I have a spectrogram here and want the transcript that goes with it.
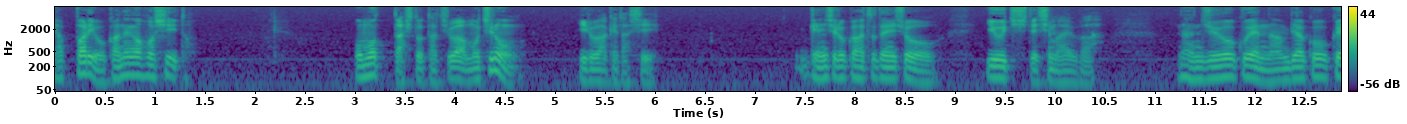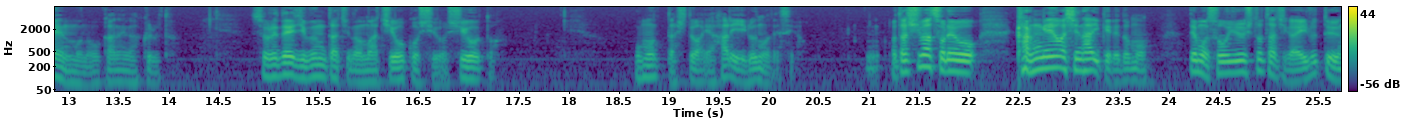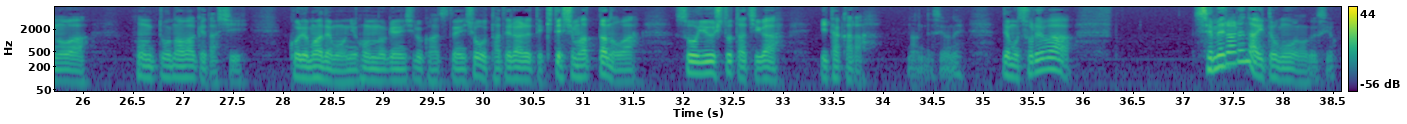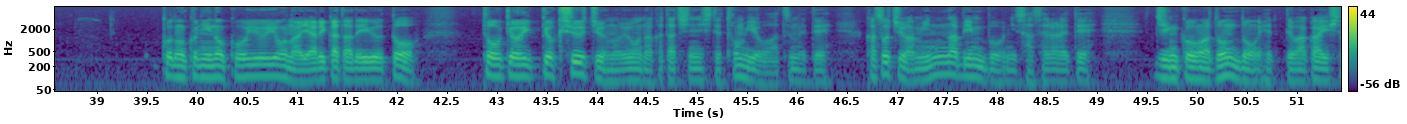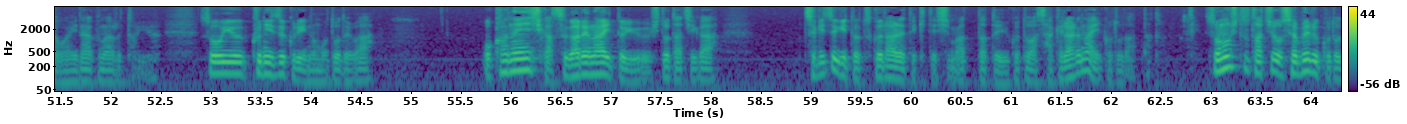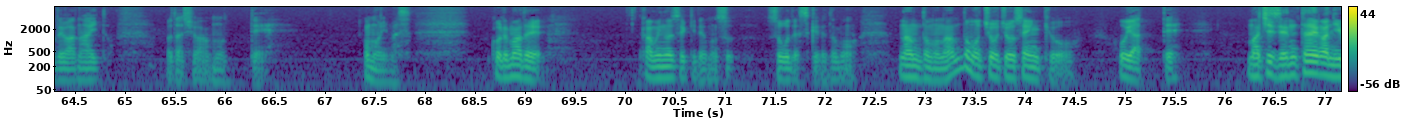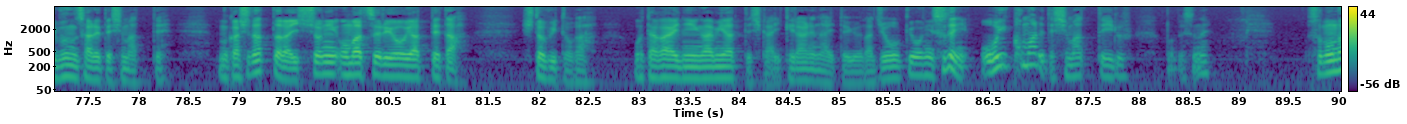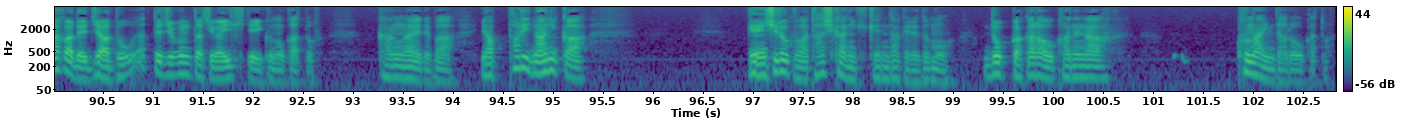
やっぱりお金が欲しいと思った人たちはもちろんいるわけだし原子力発電所を誘致してしまえば何十億円何百億円ものお金が来るとそれで自分たちの町おこしをしようと思った人はやはりいるのですよ。私はそれを歓迎はしないけれどもでもそういう人たちがいるというのは本当なわけだしこれまでも日本の原子力発電所を建てられてきてしまったのはそういう人たちがいたからなんですよね。でもそれは責められないと思うのですよ。この国のこういうようなやり方で言うと東京一極集中のような形にして富を集めて過疎地はみんな貧乏にさせられて人口がどんどん減って若い人がいなくなるというそういう国づくりのもとではお金にしかすがれないという人たちが次々と作られてきてしまったということは避けられないことだったと。その人たちを責めることではないと私は思って思います。これまで上関でもそうですけれども何度も何度も町長選挙をやって町全体が二分されてしまって昔だったら一緒にお祭りをやってた人々がお互いにいがみ合ってしか生きられないというような状況にすでに追い込まれてしまっているのですね。その中でじゃあどうやって自分たちが生きていくのかと考えればやっぱり何か原子力は確かに危険だけれどもどっかからお金が来ないんだろうかと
